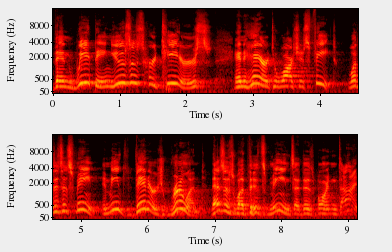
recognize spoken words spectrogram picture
Then, weeping, uses her tears and hair to wash his feet. What does this mean? It means dinner's ruined. This is what this means at this point in time.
